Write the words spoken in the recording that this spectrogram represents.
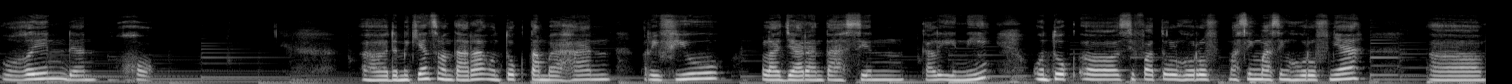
ghin dan kho. Uh, demikian sementara untuk tambahan review pelajaran tahsin kali ini untuk uh, sifatul huruf masing-masing hurufnya uh,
